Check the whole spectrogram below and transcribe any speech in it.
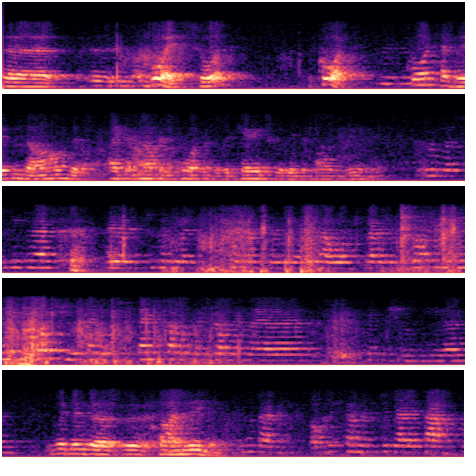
e, Boyd Sud, court. Court has written down that I have not reported the case within the time limit. No to czyli, że e, przychodziłeś do pisma, które bywało w sprawie zgłoszeń, że nie zgłosił tego przestępstwa w określonym, e, jak to się mówi, e, Within the uh, time limit. no tak, w określonym przedziale czasu.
